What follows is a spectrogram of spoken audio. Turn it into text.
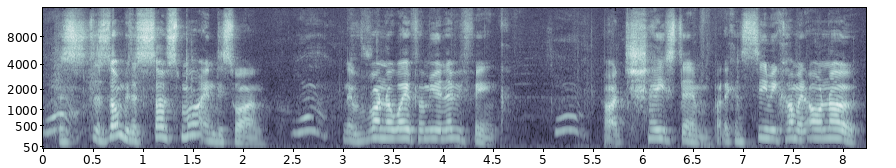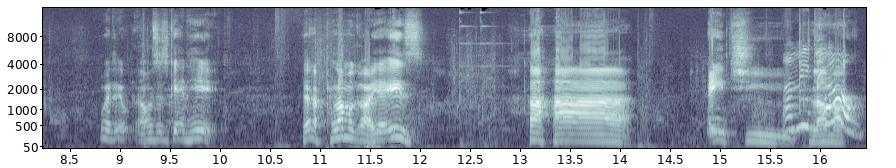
Yeah. The, the zombies are so smart in this one. Yeah. They run away from you and everything. Yeah. I chased them, but they can see me coming. Oh no. Where did, I was just getting hit. Is that a plumber guy? Yeah, it is. Ha ha. Ate you, plumber. help.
